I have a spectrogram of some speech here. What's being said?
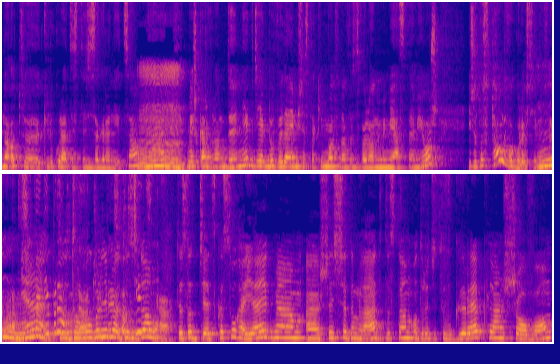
no od e, kilku lat jesteś za granicą, Mm. tak? mieszkasz w Londynie, gdzie jakby wydaje mi się jest takim mocno wyzwolonym miastem już i że to stąd w ogóle się wzięło, a to Mm, jest zupełnie nieprawda. To, to w ogóle nie to jest to od jest domu. dziecka. To jest od dziecka. Słuchaj, ja jak miałam e, 6-7 lat, dostałam od rodziców grę planszową,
